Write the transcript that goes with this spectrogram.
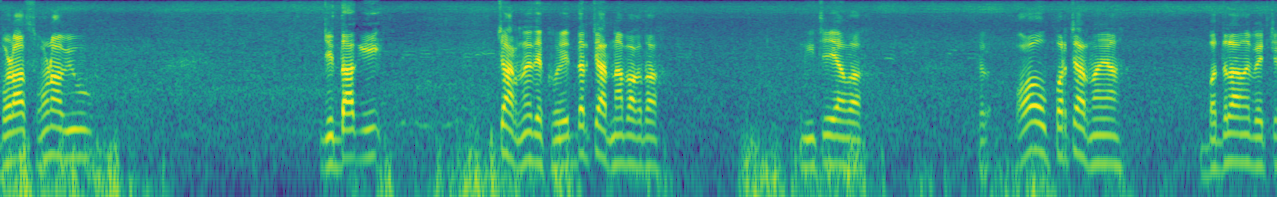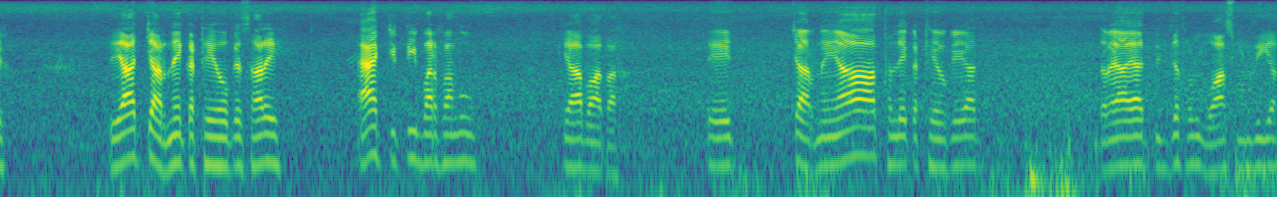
ਬੜਾ ਸੋਹਣਾ ਵਿਊ ਜਿੱਦਾਂ ਕਿ ਝਰਨੇ ਦੇਖੋ, ਇੱਧਰ ਝਰਨਾ ਵਗਦਾ, ਨੀਚੇ ਆਵਾ ਫਿਰ ਉਹ ਉੱਪਰ ਝਰਨਾ ਆ, ਬੱਦਲਾਂ ਦੇ ਵਿੱਚ, ਤੇ ਆ ਝਰਨੇ ਇਕੱਠੇ ਹੋ ਕੇ ਸਾਰੇ ਐ ਚਿੱਟੀ ਬਰਫ਼ ਵਾਂਗੂ ਕੀ ਬਾਤ ਆ, ਤੇ ਝਰਨੇ ਆ ਥੱਲੇ ਇਕੱਠੇ ਹੋ ਕੇ ਆ ਦਰਿਆ ਆ ਜਿੱਦਾਂ ਤੁਹਾਨੂੰ ਆਵਾਜ਼ ਸੁਣਦੀ ਆ।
